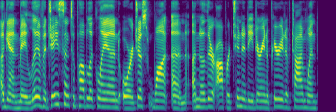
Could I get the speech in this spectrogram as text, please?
again, may live adjacent to public land or just want an, another opportunity during a period of time when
